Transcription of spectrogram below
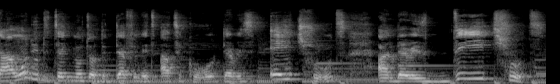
Now, I want you to take note of the definite article. There is a truth and there is the truth.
